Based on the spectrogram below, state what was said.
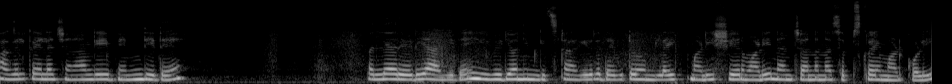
ಹಾಗಲಕಾಯಿ ಎಲ್ಲ ಚೆನ್ನಾಗಿ ಬೆಂದಿದೆ. ಪಲ್ಯ ರೆಡಿ ಆಗಿದೆ. ಈ ವಿಡಿಯೋ ನಿಮ್ಗೆ ಇಷ್ಟ ಆಗಿದ್ದರೆ ದಯವಿಟ್ಟು ಒಂದು ಲೈಕ್ ಮಾಡಿ ಶೇರ್ ಮಾಡಿ. ನನ್ನ ಚಾನಲ್ನ ಸಬ್ಸ್ಕ್ರೈಬ್ ಮಾಡ್ಕೊಳ್ಳಿ.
